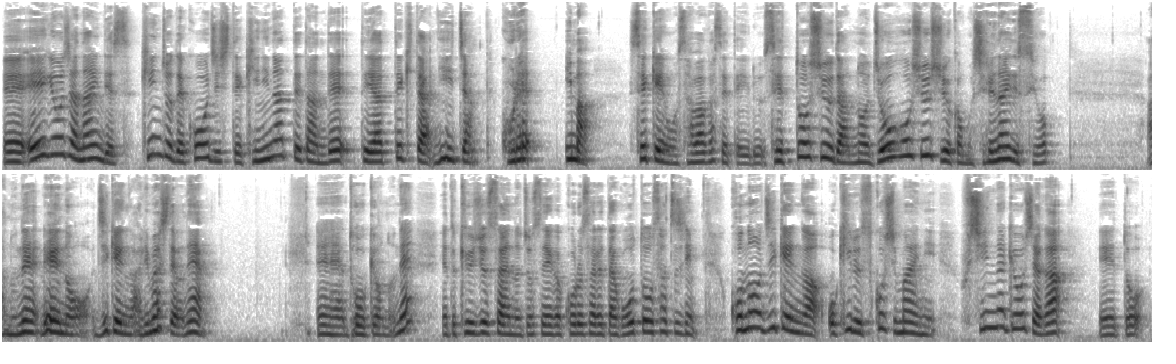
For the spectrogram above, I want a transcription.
えー営業じゃないんです。近所で工事して気になってたんでってやってきた兄ちゃん。これ、今、世間を騒がせている窃盗集団の情報収集かもしれないですよ。あのね、例の事件がありましたよね。えー東京のね、えっと、90歳の女性が殺された強盗殺人。この事件が起きる少し前に、不審な業者が、えっ、と、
